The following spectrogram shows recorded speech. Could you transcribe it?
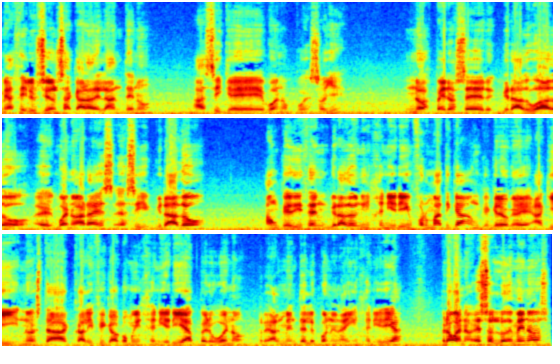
me hace ilusión sacar adelante, ¿no? Así que, bueno, pues oye, no espero ser graduado, eh, bueno, ahora es así, grado, aunque dicen grado en ingeniería informática, aunque creo que aquí no está calificado como ingeniería, pero bueno, realmente le ponen ahí ingeniería. Pero bueno, eso es lo de menos,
